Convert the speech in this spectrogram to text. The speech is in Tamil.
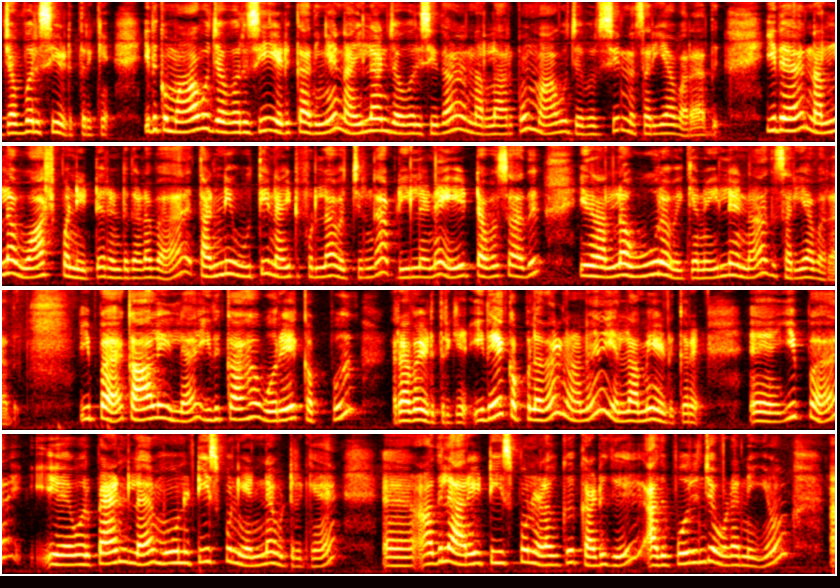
ஜவ்வரிசி எடுத்திருக்கேன். இதுக்கு மாவு ஜவ்வரிசி எடுக்காதீங்க. நைலான் ஜவ்வரிசி தான் நல்லாயிருக்கும் மாவு ஜவ்வரிசி சரியாக வராது. இதை நல்லா வாஷ் பண்ணிவிட்டு ரெண்டு தடவை தண்ணி ஊற்றி நைட் ஃபுல்லாக வச்சுருங்க. அப்படி இல்லைன்னா எயிட் ஹவர்ஸ் ஆகுது இதை நல்லா ஊற வைக்கணும். இல்லைன்னா அது சரியாக வராது. இப்போ காலையில் இதுக்காக ஒரே கப்பு ரவை எடுத்திருக்கேன். இதே கப்பில் தான் நான் எல்லாமே எடுக்கிறேன். இப்போ ஒரு பேனில் மூணு டீஸ்பூன் எண்ணெய் விட்டுருக்கேன். அதில் அரை டீஸ்பூன் அளவுக்கு கடுகு அது பொரிஞ்ச உடனேயும்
